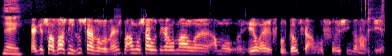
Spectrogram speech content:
Nee. Kijk, het zal vast niet goed zijn voor een mens, maar anders zou het toch allemaal, uh, allemaal heel erg goed doodgaan. Of uh, zie ik dan nou verkeerd?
